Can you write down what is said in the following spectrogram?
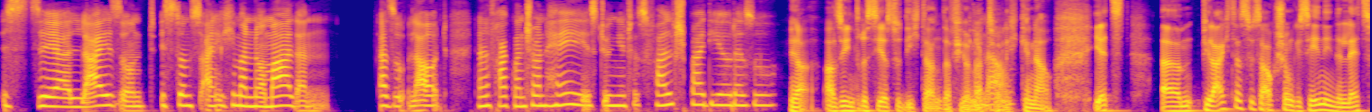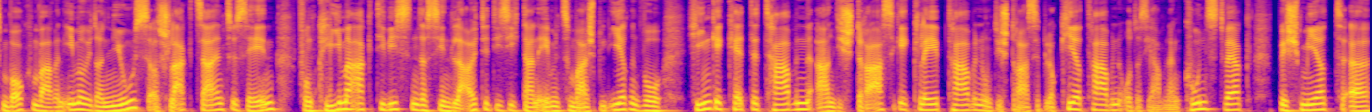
ist sehr leise und ist sonst eigentlich immer normal, dann, also laut, dann fragt man schon, hey, ist irgendetwas falsch bei dir oder so? Ja, also interessierst du dich dann dafür Genau. natürlich, genau. Jetzt, ähm, vielleicht hast du es auch schon gesehen, in den letzten Wochen waren immer wieder News aus Schlagzeilen zu sehen von Klimaaktivisten. Das sind Leute, die sich dann eben zum Beispiel irgendwo hingekettet haben, an die Straße geklebt haben und die Straße blockiert haben oder sie haben ein Kunstwerk beschmiert. Äh,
